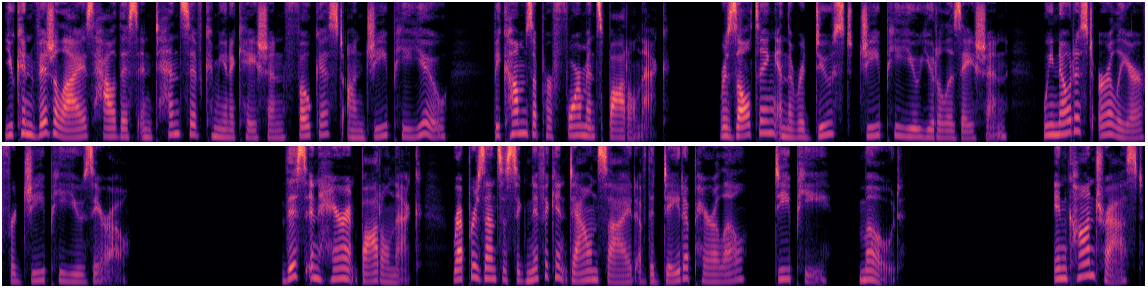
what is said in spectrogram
You can visualize how this intensive communication focused on GPU becomes a performance bottleneck, resulting in the reduced GPU utilization we noticed earlier for GPU 0. This inherent bottleneck represents a significant downside of the data parallel DP mode. In contrast,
